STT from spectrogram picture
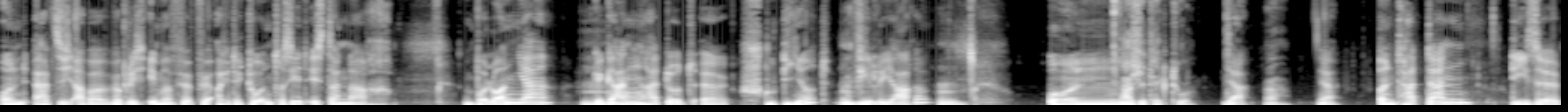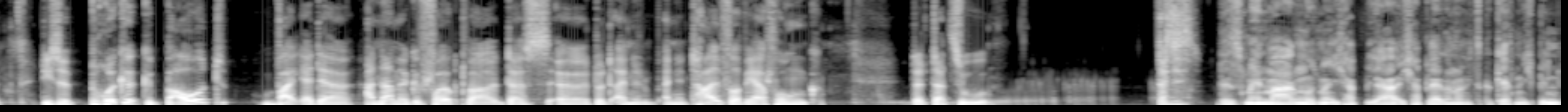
Und er hat sich aber wirklich immer für, für Architektur interessiert, ist dann nach Bologna gegangen, hat dort äh, studiert, viele Jahre. Und Architektur. ja, Aha. ja. Und hat dann diese, diese Brücke gebaut, weil er der Annahme gefolgt war, dass äh, dort eine, eine Talverwerfung dazu, das ist, Das ist mein Magen, muss man. Ich habe ja, ich habe leider noch nichts gegessen. Ich bin,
